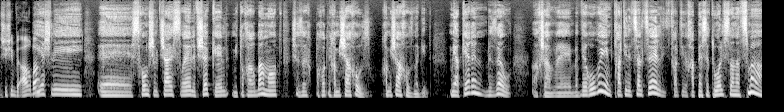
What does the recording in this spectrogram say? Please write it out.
64? יש לי אה, סכום של 19,000 שקל מתוך 400, שזה פחות מחמישה אחוז, חמישה אחוז נגיד, מהקרן וזהו. עכשיו, אה, בבירורים התחלתי לצלצל, התחלתי לחפש את וולסטון עצמה,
